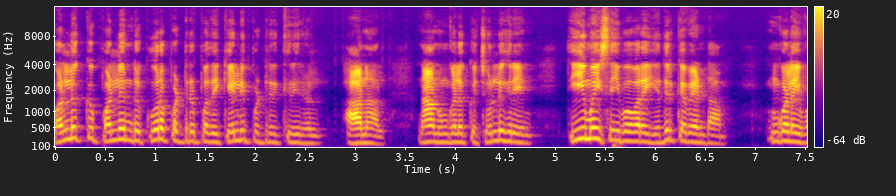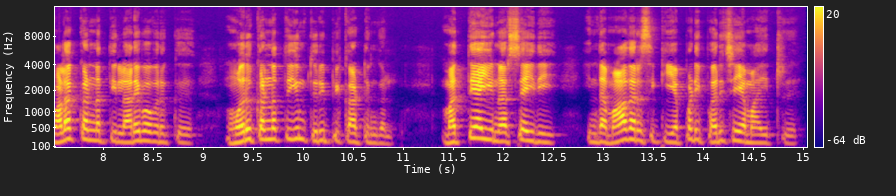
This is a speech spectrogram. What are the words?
பல்லுக்கு பல் என்று கூறப்பட்டிருப்பதை கேள்விப்பட்டிருக்கிறீர்கள். ஆனால் நான் உங்களுக்கு சொல்லுகிறேன் தீமை செய்பவரை எதிர்க்க வேண்டாம். உங்களை வலக்கண்ணத்தில் அறைபவருக்கு மறு கண்ணத்தையும் திருப்பி காட்டுங்கள். மத்தேயு நற்செய்தி இந்த மாதரசிக்கு எப்படி பரிச்சயமாயிற்று?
